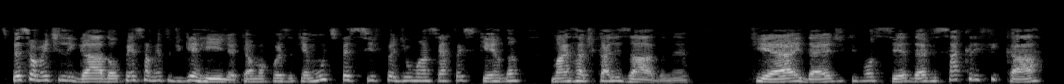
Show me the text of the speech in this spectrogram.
Especialmente ligado ao pensamento de guerrilha, que é uma coisa que é muito específica de uma certa esquerda mais radicalizada, né? Que é a ideia de que você deve sacrificar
